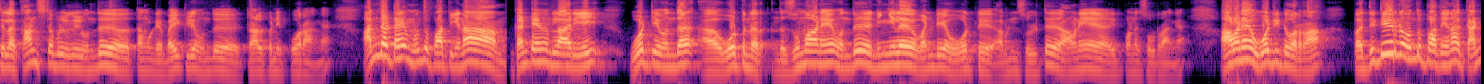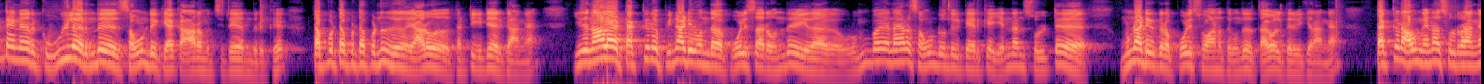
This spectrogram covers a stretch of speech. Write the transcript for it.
சில கான்ஸ்டபிள்கள் வந்து தங்களுடைய பைக்லேயும் வந்து ட்ராவல் பண்ணி போகிறாங்க அந்த டைம் வந்து பார்த்தீங்கன்னா கண்டெய்னர் லாரியை ஓட்டி வந்த ஓட்டுநர் இந்த ஜுமானே வந்து நீங்களே வண்டியை ஓட்டு அப்படின்னு சொல்லிட்டு அவனே இது பண்ண சொல்கிறாங்க அவனே ஓட்டிட்டு வர்றான். இப்போ திடீர்னு வந்து பார்த்தீங்கன்னா கண்டெய்னருக்கு உள்ளே இருந்து சவுண்டு கேட்க ஆரம்பிச்சுட்டே இருந்திருக்கு. டப்பு டப்பு டப்புன்னு யாரோ தட்டிக்கிட்டே இருக்காங்க. இதனால் டக்குன்னு பின்னாடி வந்த போலீஸார் வந்து இதை ரொம்ப நேரம் சவுண்டு வந்துக்கிட்டே இருக்கே. என்னன்னு சொல்லிட்டு முன்னாடி இருக்கிற போலீஸ் வாகனத்துக்கு வந்து தகவல் தெரிவிக்கிறாங்க. டக்குன்னு அவங்க என்ன சொல்கிறாங்க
